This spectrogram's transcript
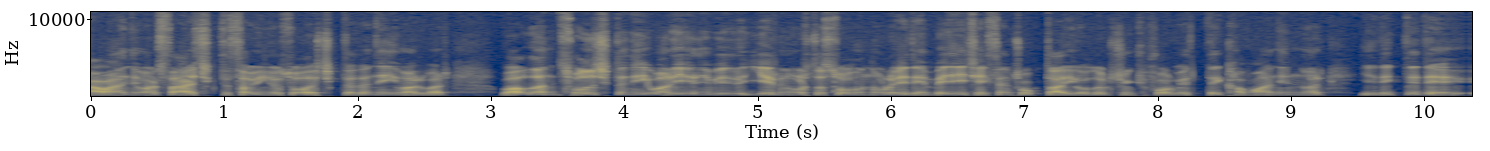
Cavani var sağ açıkta. Savinho sol açıkta da Neymar var. Valla sol açıkta Neymar yerine bir yerin ortası olan oraya Dembele'yi çeksen çok daha iyi olur. Çünkü forvette Cavani'nin var. Yedekte de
